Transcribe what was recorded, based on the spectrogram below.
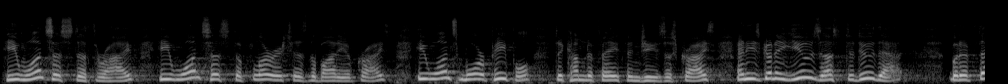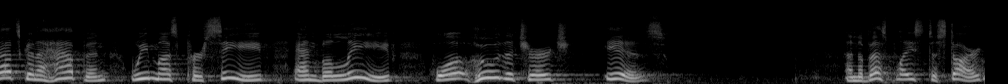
He wants us to thrive. He wants us to flourish as the body of Christ. He wants more people to come to faith in Jesus Christ, and He's going to use us to do that. But if that's going to happen, we must perceive and believe wh- who the church is. And the best place to start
